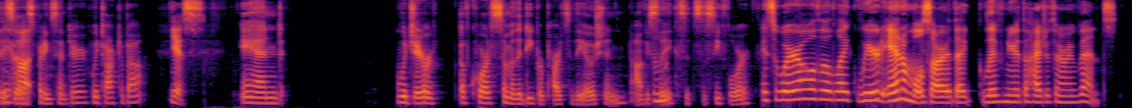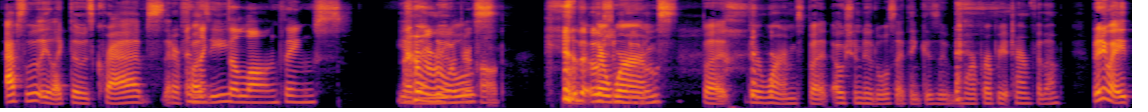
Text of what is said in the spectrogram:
is a spreading center we talked about, Yes. And which are, of course, some of the deeper parts of the ocean, obviously, mm-hmm. because it's the seafloor. It's where all the like weird animals are that live near the hydrothermal vents. Absolutely, like those crabs that are And like fuzzy. the long things. yeah, I don't the remember what they're noodles. called. The they're ocean worms, noodles. but they're worms. But ocean noodles, I think, is a more appropriate term for them. But anyway,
